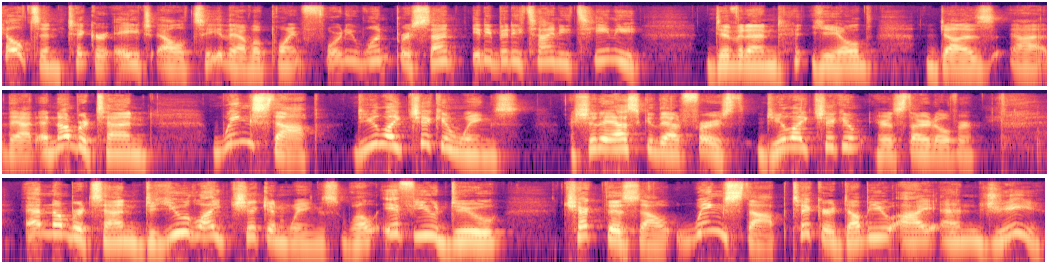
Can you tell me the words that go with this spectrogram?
Hilton, ticker HLT. They have a 0.41% itty bitty tiny teeny dividend yield, does uh, that. And number 10, Wingstop. Do you like chicken wings? I should have asked you that first. Do you like chicken? Here, let's start over. At number 10, do you like chicken wings? Well, if you do, check this out Wingstop, ticker W I N G.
